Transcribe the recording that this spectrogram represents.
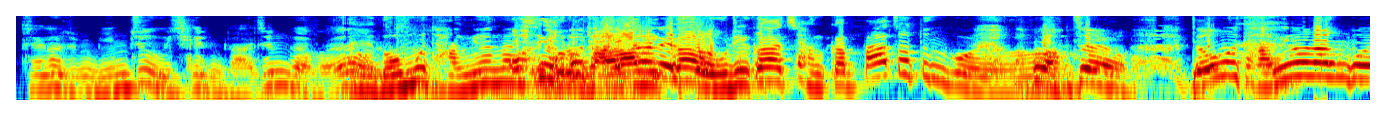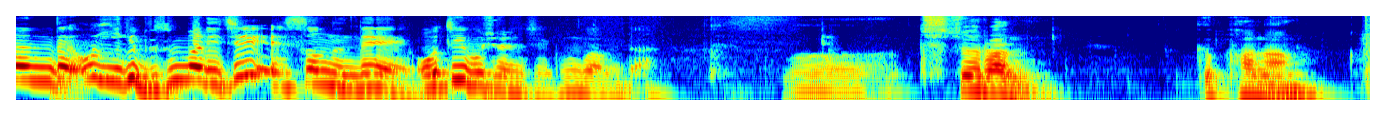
제가 좀 민주 의식이 좀 낮은가 봐요. 아니, 너무 당연한 어, 식으로 너무 말하니까 당연했어. 우리가 잠깐 빠져든 거예요. 맞아요. 너무 당연한 거였는데 어 이게 무슨 말이지 했었는데 어떻게 보셨는지 궁금합니다. 어, 치졸한 끝판왕. 아,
